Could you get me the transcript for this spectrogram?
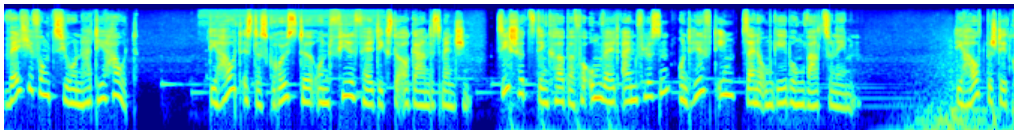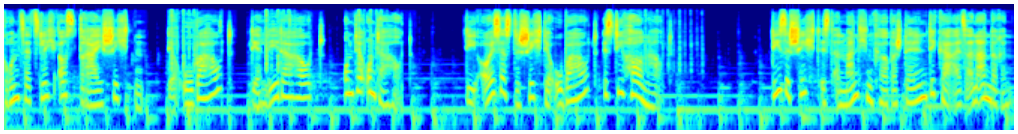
Welche Funktion hat die Haut? Die Haut ist das größte und vielfältigste Organ des Menschen. Sie schützt den Körper vor Umwelteinflüssen und hilft ihm, seine Umgebung wahrzunehmen. Die Haut besteht grundsätzlich aus drei Schichten, der Oberhaut, der Lederhaut und der Unterhaut. Die äußerste Schicht der Oberhaut ist die Hornhaut. Diese Schicht ist an manchen Körperstellen dicker als an anderen,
